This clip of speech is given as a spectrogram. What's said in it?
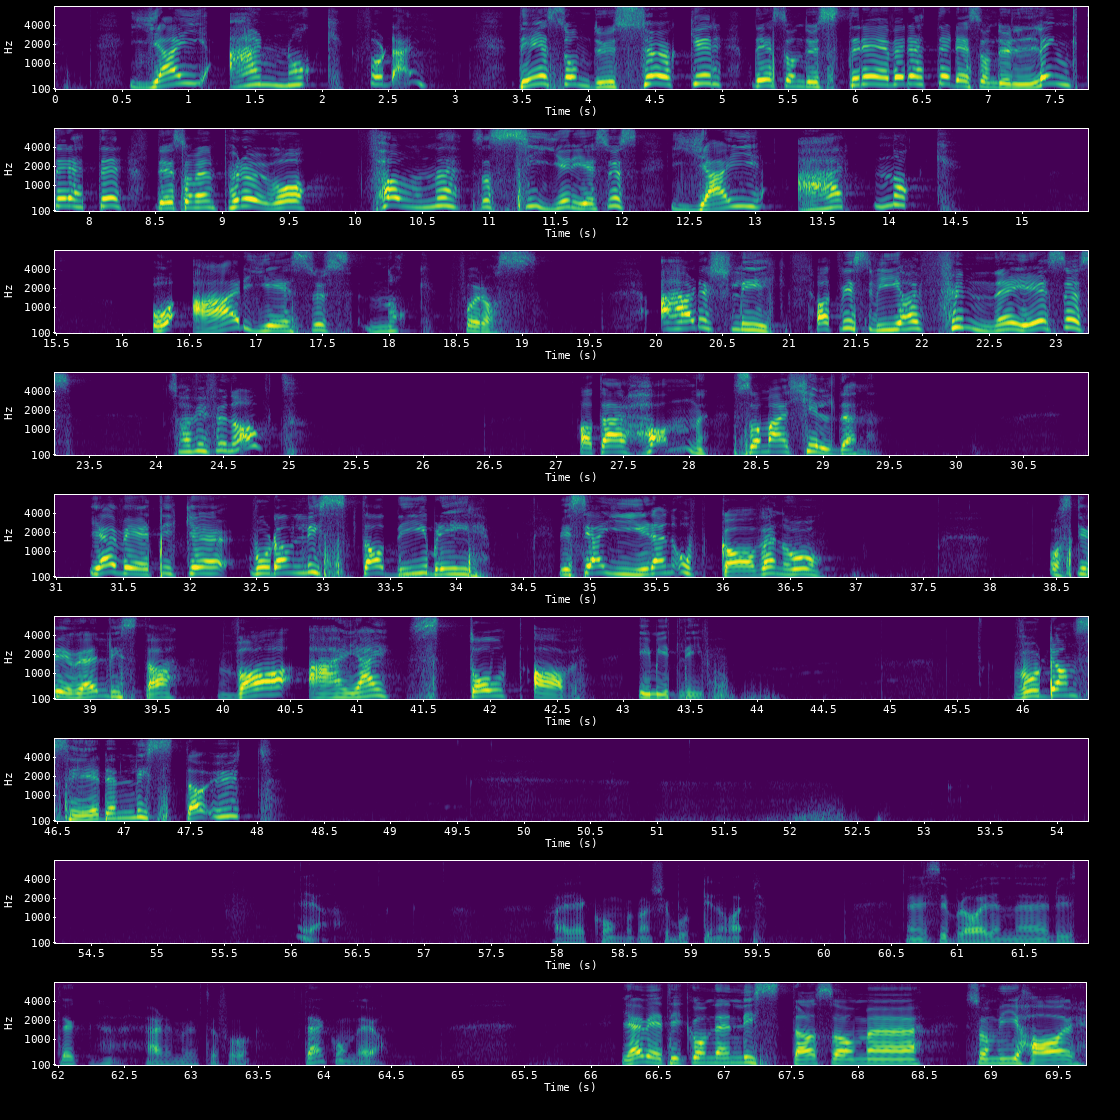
Jeg er nok for deg. Det som du søker, det som du strever etter, det som du lengter etter, det som en prøver å favne, så sier Jesus, 'Jeg er nok'. Og er Jesus nok for oss? Er det slik at hvis vi har funnet Jesus, så har vi funnet alt? At det er han som er kilden? Jeg vet ikke hvordan lista di blir hvis jeg gir deg en oppgave nå og skriver lista Hva er jeg stolt av i mitt liv? Hvordan ser den lista ut? Ja Her jeg kommer kanskje borti noe her? Hvis vi blar en uh, rute, er det mulig å få Der kom det, ja. Jeg vet ikke om den lista som, uh, som vi har,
